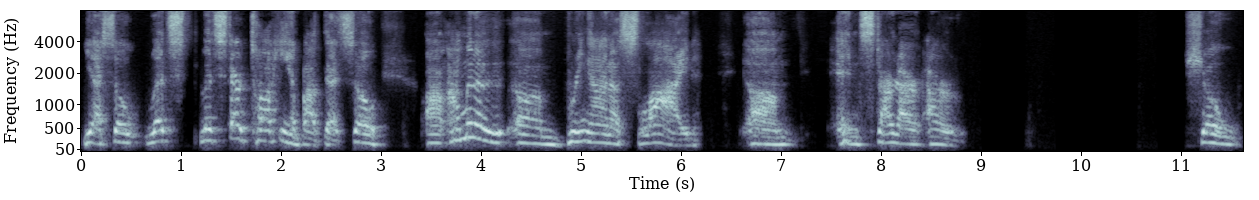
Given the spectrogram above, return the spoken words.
Yeah, so let's let's start talking about that. So uh, I'm going to um, bring on a slide um, and start our, our show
